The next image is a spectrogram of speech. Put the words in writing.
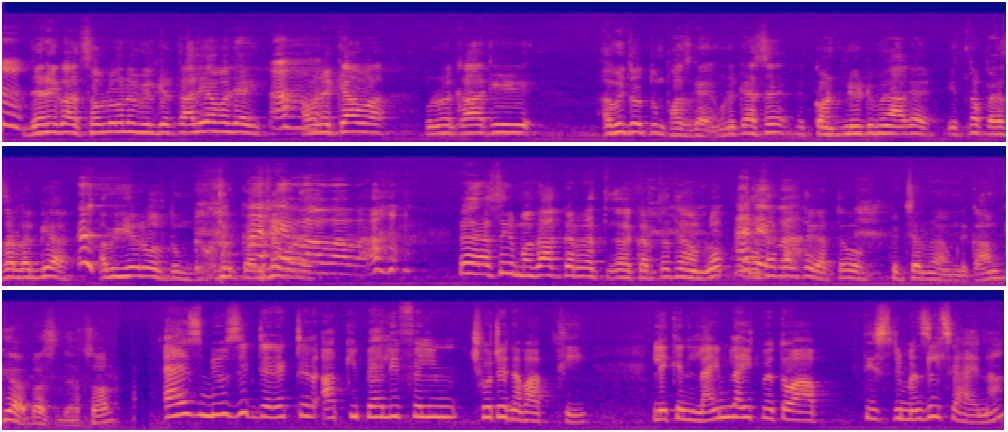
देने के बाद सब लोगों ने मिलकर तालियाँ बजाई। हमने क्या हुआ? उन्होंने कहा कि अभी तो तुम फंस गए। उन्होंने कैसे कंटिन्यूटी में आ गए। इतना पैसा लग गया अब ये रोल तुम करने अरे पड़ेगा वाह वाह वाह। तो ऐसे ही मज़ाक कर रहे- करते थे हम लोग। ऐसा करते करते वो पिक्चर में हमने काम किया बस that's all as music director आपकी पहली फ़िल्म छोटे नवाब थी। लेकिन लाइमलाइट में तो आप तीसरी मंजिल से आए ना?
